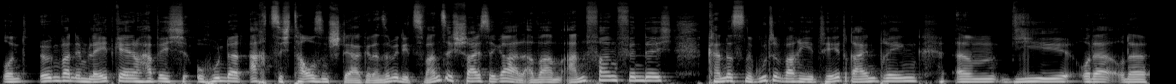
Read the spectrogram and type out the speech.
Und irgendwann im Late Game habe ich 180.000 Stärke. Dann sind mir die 20 scheißegal. Aber am Anfang, finde ich, kann das eine gute Varietät reinbringen, ähm, die oder, oder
